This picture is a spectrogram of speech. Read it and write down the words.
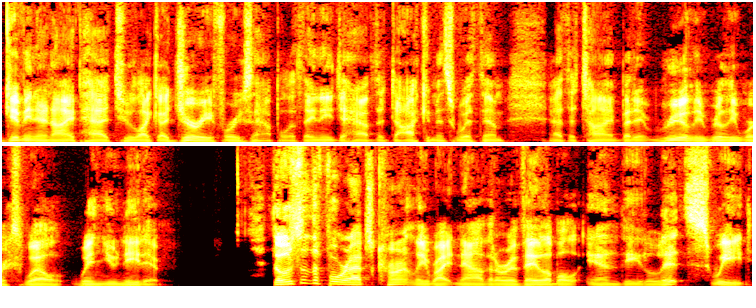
giving an iPad to, like, a jury, for example, if they need to have the documents with them at the time. But it really, really works well when you need it. Those are the four apps currently right now that are available in the Lit suite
